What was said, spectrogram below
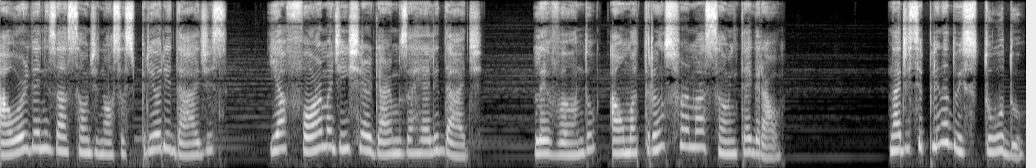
a organização de nossas prioridades e a forma de enxergarmos a realidade, levando a uma transformação integral. Na disciplina do estudo,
